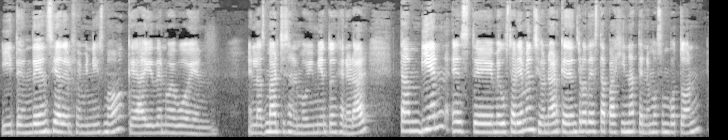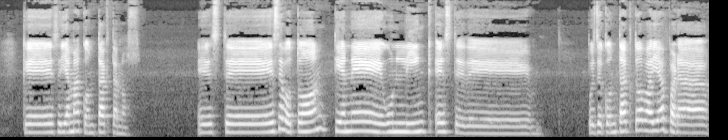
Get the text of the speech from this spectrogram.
y tendencia del feminismo que hay de nuevo en, en las marchas, en el movimiento en general. También este, me gustaría mencionar que dentro de esta página tenemos un botón que se llama Contáctanos. Este, ese botón tiene un link este de pues de contacto, vaya, para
